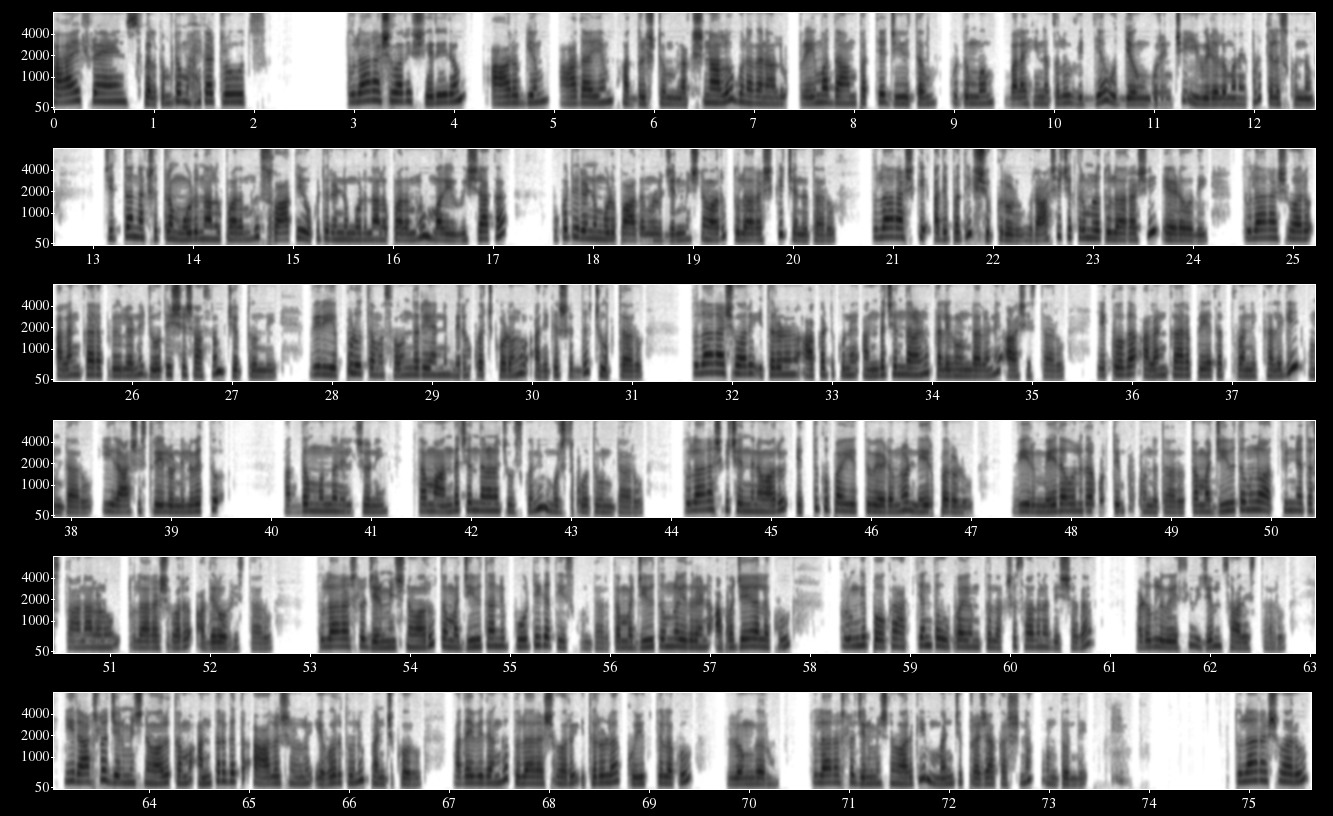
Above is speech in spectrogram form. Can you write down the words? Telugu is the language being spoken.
Hi friends welcome to Mahika truths తులారాశి వారి శరీరం ఆరోగ్యం ఆదాయం అదృష్టం లక్షణాలు గుణగణాలు ప్రేమ దాంపత్య జీవితం కుటుంబం బలహీనతలు విద్య ఉద్యోగం గురించి ఈ వీడియోలో మనం ఇప్పుడు తెలుసుకుందాం. చిత్త నక్షత్రం మూడు నాలుగు పాదములు స్వాతి ఒకటి రెండు మూడు నాలుగు పాదములు మరియు విశాఖ ఒకటి రెండు మూడు పాదములు జన్మించిన వారు తులారాశికి చెందుతారు. తులారాశికి అధిపతి శుక్రుడు రాశి చక్రంలో తులారాశి ఏడవది. తులారాశి వారు అలంకార ప్రియులని జ్యోతిష్య శాస్త్రం చెప్తుంది. వీరు ఎప్పుడు తమ సౌందర్యాన్ని మెరుగుపరచుకోవడంలో అధిక శ్రద్ధ చూపుతారు. తులారాశి వారు ఇతరులను ఆకట్టుకునే అందచందాలను కలిగి ఉండాలని ఆశిస్తారు. ఎక్కువగా అలంకార ప్రియతత్వాన్ని కలిగి ఉంటారు. ఈ రాశి స్త్రీలు నిలువెత్తు అద్దం ముందు నిల్చొని తమ అందచందాలను చూసుకొని మురిసిపోతూ ఉంటారు. తులారాశికి చెందినవారు ఎత్తుకు పై ఎత్తు వేయడంలో నేర్పరులు. వీరు మేధావులుగా గుర్తింపు పొందుతారు. తమ జీవితంలో అత్యున్నత స్థానాలను తులారాశి వారు అధిరోహిస్తారు. తులారాశిలో జన్మించిన వారు తమ జీవితాన్ని పోటీగా తీసుకుంటారు. తమ జీవితంలో ఎదురైన అపజయాలకు కృంగిపోక అత్యంత ఉపాయంతో లక్ష్య సాధన దిశగా అడుగులు వేసి విజయం సాధిస్తారు. ఈ రాశిలో జన్మించిన వారు తమ అంతర్గత ఆలోచనలను ఎవరితోనూ పంచుకోరు. అదేవిధంగా తులారాశి వారు ఇతరుల కుయుక్తులకు లొంగరు. తులారాశిలో జన్మించిన వారికి మంచి ప్రజాకర్షణ ఉంటుంది. తులారాశి వారు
